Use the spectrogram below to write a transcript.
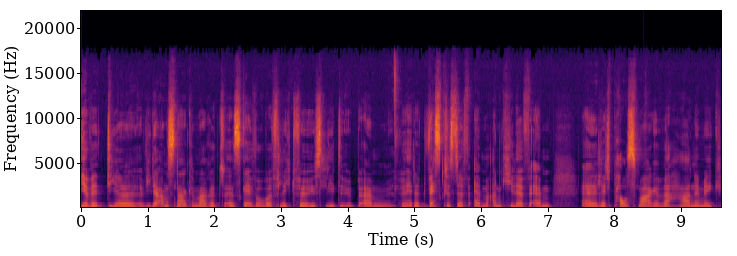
Ihr werdet dir wieder am Snake Marit, es gäbe aber vielleicht für euch Lied über, ähm, Westküste FM an Kiel FM, äh, let Pausmage. Wir haben nämlich,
